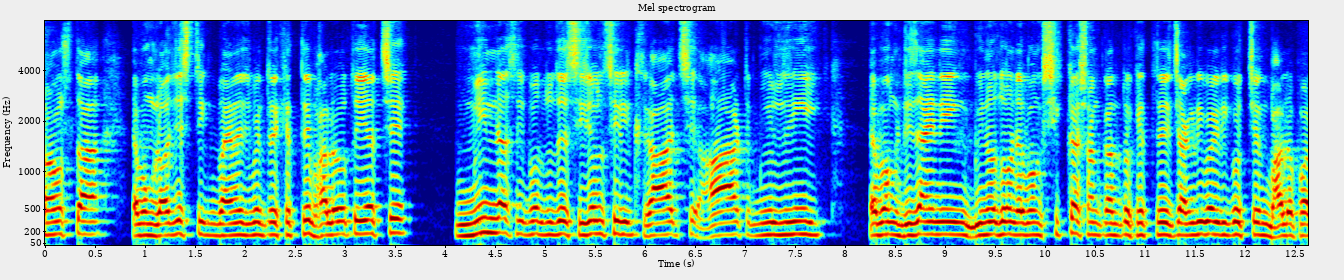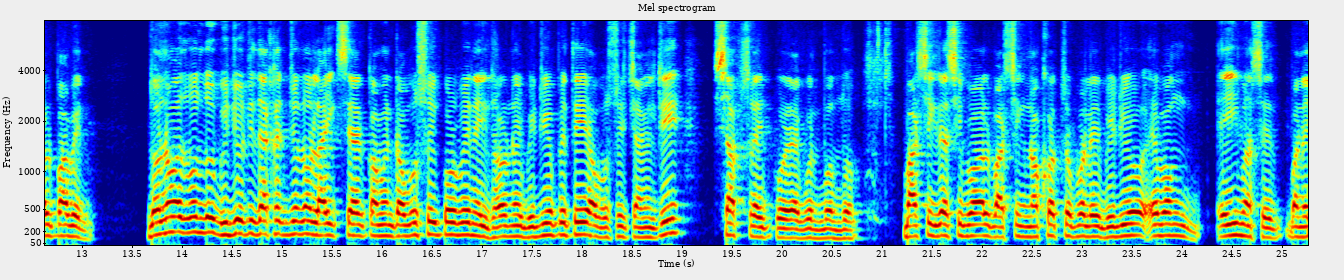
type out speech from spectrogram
সংস্থা এবং লজিস্টিক ম্যানেজমেন্টের ক্ষেত্রে ভালো হতে যাচ্ছে। মীন রাশির বন্ধুদের সৃজনশীল কাজ আর্ট মিউজিক এবং ডিজাইনিং বিনোদন এবং শিক্ষা সংক্রান্ত ক্ষেত্রে চাকরি বাকরি করছেন, ভালো ফল পাবেন। ধন্যবাদ বন্ধু, ভিডিওটি দেখার জন্য লাইক শেয়ার কমেন্ট অবশ্যই করবেন। এই ধরনের ভিডিও পেতে অবশ্যই চ্যানেলটি সাবস্ক্রাইব করে রাখবেন বন্ধু। বার্ষিক রাশিফল, বার্ষিক নক্ষত্র ফলের ভিডিও এবং এই মাসের মানে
